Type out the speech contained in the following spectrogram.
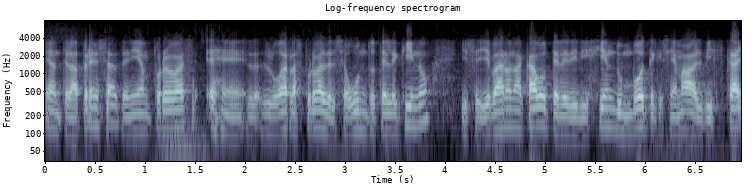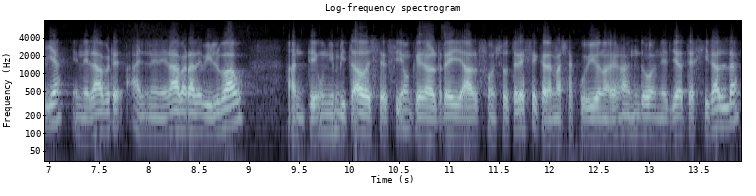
ante la prensa, tenían pruebas, eh, lugar las pruebas del segundo telequino y se llevaron a cabo teledirigiendo un bote que se llamaba el Vizcaya en el, en el Abra de Bilbao ante un invitado de excepción que era el rey Alfonso XIII, que además acudió navegando en el yate Giralda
